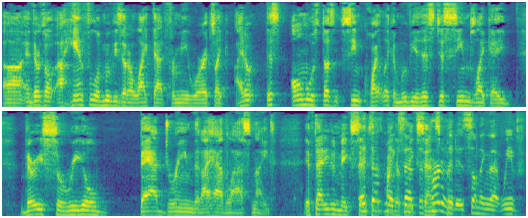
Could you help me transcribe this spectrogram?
Uh, and there's a, a handful of movies that are like that for me, where it's like, I don't, this almost doesn't seem quite like a movie. This just seems like a very surreal, bad dream that I had last night. If that even makes sense, it does make sense, and part of it is something that we've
